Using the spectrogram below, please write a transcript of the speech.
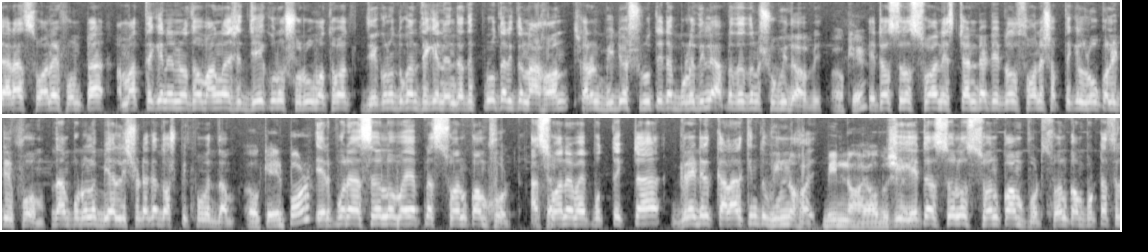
যারা সোয়ানের ফোমটা আমার থেকে নেন অথবা বাংলাদেশের যে কোনো শোরুম অথবা যে কোনো দোকান থেকে নেন যাতে প্রতারিত না হন। কারণ ভিডিও শুরুতে এটা বলে দিলে আপনাদের জন্য সুবিধা হবে। এটা হচ্ছে সোয়ান স্ট্যান্ডার্ড এটা হলো সোয়ানের সব থেকে লো কোয়ালিটির ফোম দাম পড়ল হলো বিয়াল্লিশশো টাকা দশ পিস ফোমের দাম। ওকে এরপর? এরপরে আছে হলো ভাই আপনার সোয়ান কমফোর্ট আর সোয়ানের ভাই প্রত্যেকটা গ্রেডের কালার কিন্তু ভিন্ন হয়। ভিন্ন হয় অবশ্যই। এটা হচ্ছে হলো সোয়ান কমফোর্ট সোয়ান কমফোর্টটা হচ্ছে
